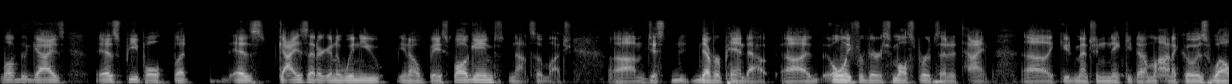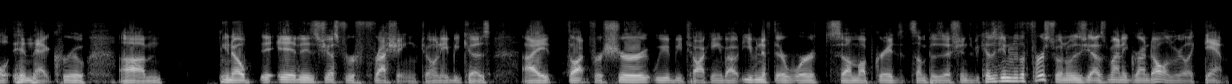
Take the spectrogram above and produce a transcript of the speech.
love the guys as people, but as guys that are going to win you, you know, baseball games, not so much. Um, just never panned out. Uh, only for very small spurts at a time. Uh, like you'd mentioned, Nicky Delmonico as well in that crew. Um, you know, it, it is just refreshing, Tony, because I thought for sure we would be talking about, even if there were some upgrades at some positions, because, you know, the first one was Yasmani Grandal, and we were like, damn,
